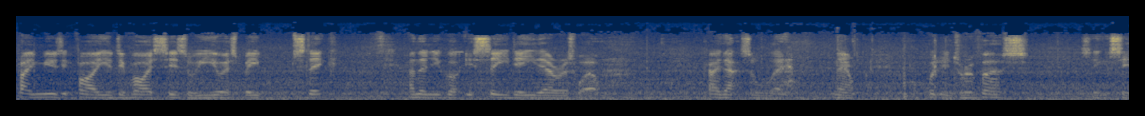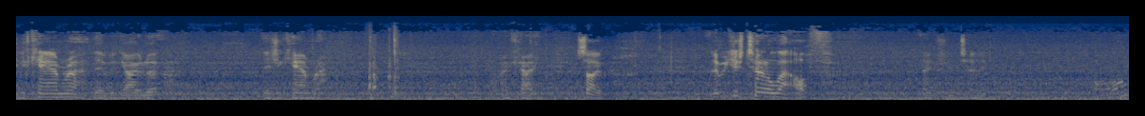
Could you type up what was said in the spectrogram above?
play music via your devices or your USB stick. And then you've got your CD there as well. Okay, that's all there. Now, put it into reverse so you can see the camera. There we go, look. There's your camera. Okay, so let me just turn all that off. Off.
